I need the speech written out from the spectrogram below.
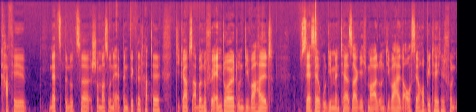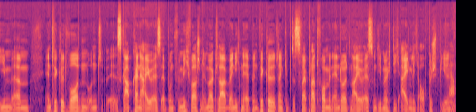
Kaffee-Netzbenutzer schon mal so eine App entwickelt hatte. Die gab es aber nur für Android und die war halt sehr, sehr rudimentär, sage ich mal. Und die war halt auch sehr hobbytechnisch von ihm ähm, entwickelt worden und es gab keine iOS-App. Und für mich war schon immer klar, wenn ich eine App entwickle, dann gibt es zwei Plattformen, Android und iOS, und die möchte ich eigentlich auch bespielen. Ja.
